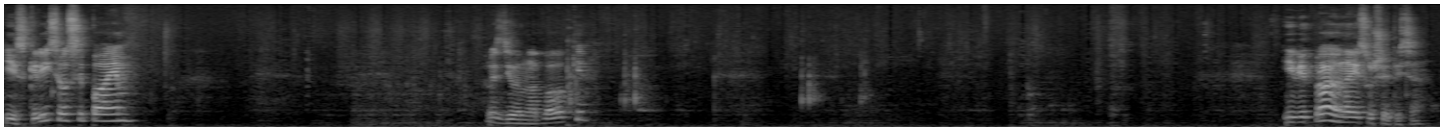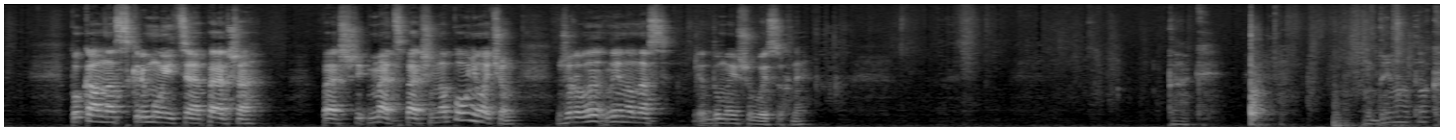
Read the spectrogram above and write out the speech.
І скрізь розсипаємо. Розділимо на два лотки. І відправимо неї сушитися. Поки в нас скремується перша, перший мед з першим наповнювачем, журавлина у нас, я думаю, що висохне. Так. Один лоток.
